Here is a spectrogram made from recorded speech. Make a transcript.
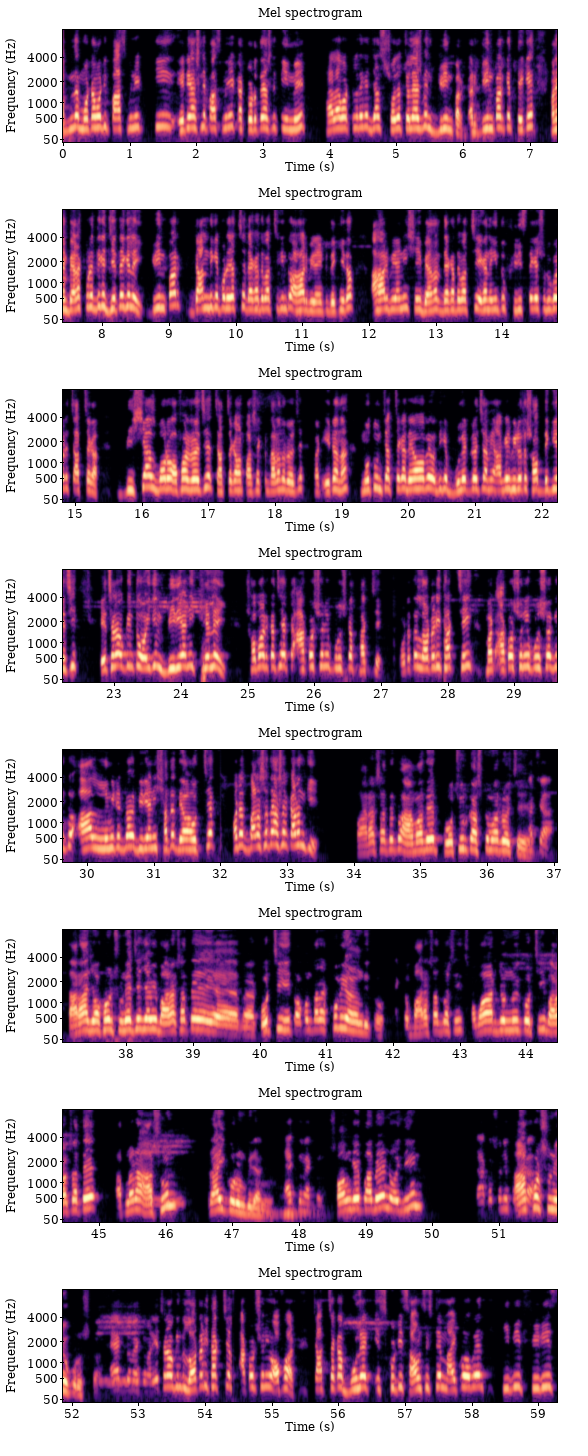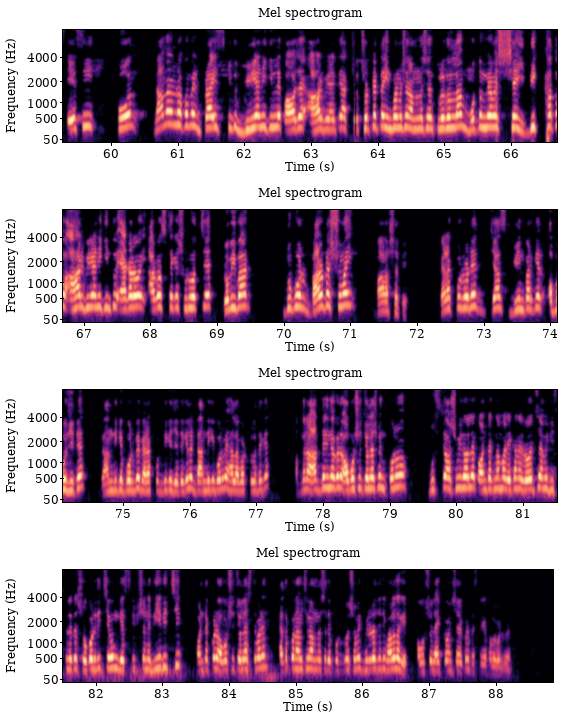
আপনাদের মোটামুটি পাঁচ মিনিট কি হেঁটে আসলে পাঁচ মিনিট, আর টোটোতে আসলে তিন মিনিট। হেলা বটতলা থেকে জাস্ট সোজা চলে আসবেন গ্রিন পার্ক আর গ্রিন পার্কের থেকে মানে ব্যারাকপুরের দিকে যেতে গেলেই গ্রিন পার্ক ডান দিকে পড়ে যাচ্ছে, দেখাতে পাচ্ছি কিন্তু আহার বিরিয়ানি, একটু দেখিয়ে দাও। আহার বিরিয়ানি, সেই ব্যানার দেখাতে পাচ্ছি। এখানে কিন্তু ফ্রিজ থেকে শুরু করে চার চাকা। বিশাল বড় অফার রয়েছে। চার চাকা আমার পাশে একটা দাঁড়ানো রয়েছে বাট এটা না, নতুন চার চাকা দেওয়া হবে। ওদিকে বুলেট রয়েছে, আমি আগের ভিডিওতে সব দেখিয়েছি। এছাড়াও কিন্তু ওই দিন বিরিয়ানি খেলেই সবার কাছে একটা আকর্ষণীয় পুরস্কার থাকছে। ওটাতে লটারি থাকছেই বাট আকর্ষণীয় পুরস্কার কিন্তু আনলিমিটেড ভাবে বিরিয়ানির সাথে দেওয়া হচ্ছে। হঠাৎ বারাসাতে আসার কারণ কি? বারাসাতে তো আমাদের প্রচুর কাস্টমার রয়েছে। আচ্ছা। তারা যখন শুনেছে যে আমি বারাসাতে করছি তখন তারা খুবই আনন্দিত। তো বারাসাতবাসী সবার জন্যই করছি। বারাসাতে আপনারা আসুন ট্রাই করুন বিরিয়ানি। একদম একদম। সঙ্গে পাবেন ওই দিন আকর্ষণীয় পুরস্কার। আকর্ষণীয় পুরস্কার। একদম একদম। আর এছাড়াও কিন্তু লটারি থাকছে আকর্ষণীয় অফার চার চাকা bullet scooty sound system micro oven TV fridge AC phone নানান রকমের প্রাইস কিন্তু বিরিয়ানি কিনলে পাওয়া যায় আহার বিরিয়ানিতে। ছোট্ট একটা ইনফরমেশন আপনাদের সাথে তুলে ধরলাম। মধ্যম গ্রামের সেই বিখ্যাত আহার বিরিয়ানি কিন্তু এগারোই আগস্ট থেকে শুরু হচ্ছে রবিবার দুপুর বারোটার সময় বারাসাতে ব্যারাকপুর রোডের জাস্ট গ্রিন পার্কের অপোজিটে ডান দিকে পড়বে, ব্যারাকপুর দিকে যেতে গেলে ডান দিকে পড়বে হেলাবটতলা থেকে। আপনারা আর দেরি না করে অবশ্যই চলে আসবেন। কোনো বুঝতে অসুবিধা হলে কন্ট্যাক্ট নাম্বার এখানে রয়েছে, আমি ডিসপ্লেতে শো করে দিচ্ছি এবং ডেসক্রিপশনে দিয়ে দিচ্ছি। কন্ট্যাক্ট করে অবশ্যই চলে আসতে পারেন। এতক্ষণ আমি ছিলাম আপনার সাথে ফুটবল সবাই ভিডিওটা যদি ভালো লাগে, অবশ্যই লাইক কমেন্ট শেয়ার করে পেজটাকে ফলো করবেন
